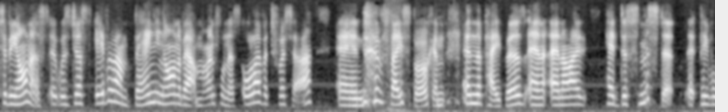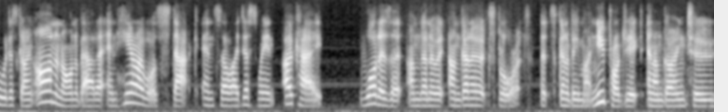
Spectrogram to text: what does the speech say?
to be honest, it was just everyone banging on about mindfulness all over Twitter and Facebook and in the papers, and and I had dismissed it. it. People were just going on and on about it, and here I was stuck. And so I just went, okay, what is it? I'm gonna I'm gonna explore it. It's going to be my new project, and I'm going to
